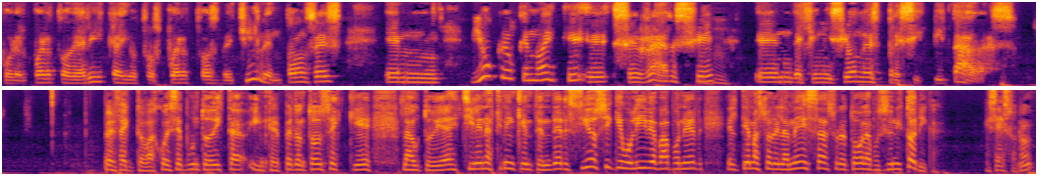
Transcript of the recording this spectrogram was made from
por el puerto de Arica y otros puertos de Chile. Entonces, em, yo creo que no hay que eh, cerrarse en definiciones precipitadas. Perfecto, bajo ese punto de vista interpreto entonces que las autoridades chilenas tienen que entender sí o sí que Bolivia va a poner el tema sobre la mesa, sobre todo la posición histórica. Es eso, ¿no?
